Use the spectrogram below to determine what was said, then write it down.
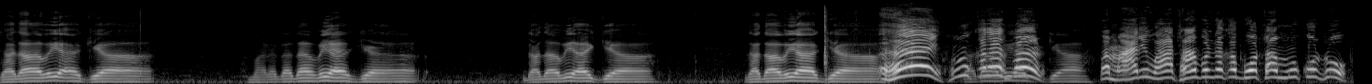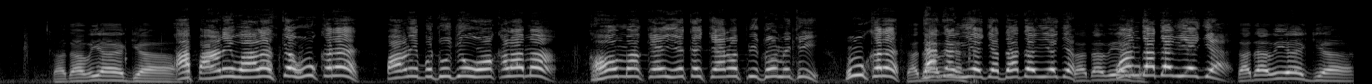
દાદા વયા આ ગયા મારા દાદા વયા ગયા દાદા વયા ગયા દાદા વયા ગયા હે હું દાદા કરે પણ? પણ મારી વાત સાંભળને કે બોથા મૂકું છું. દાદા વયા ગયા. આ પાણી વાળસ કે હું કરે? પાણી બધું જો ઓકળામાં. ઘઉંમાં કે એ કઈ કેરો પીધો નથી હું કરે દાદા વિયા ગયા દાદા વિયા ગયા કોણ દાદા વિયા ગયા દાદા વયા ગયા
